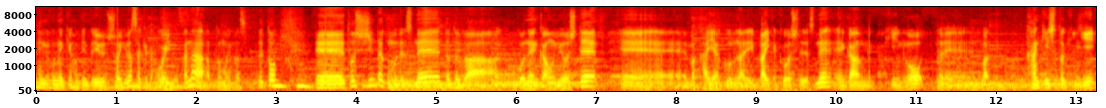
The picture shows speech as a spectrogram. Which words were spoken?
変額年金保険という商品は避けた方がいいのかなと思います。それと、うんうん、えー、投資信託もですね、例えば5年間運用して、えー、まあ解約なり売却をしてですね、元金を、えー、まあ換金した時に、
